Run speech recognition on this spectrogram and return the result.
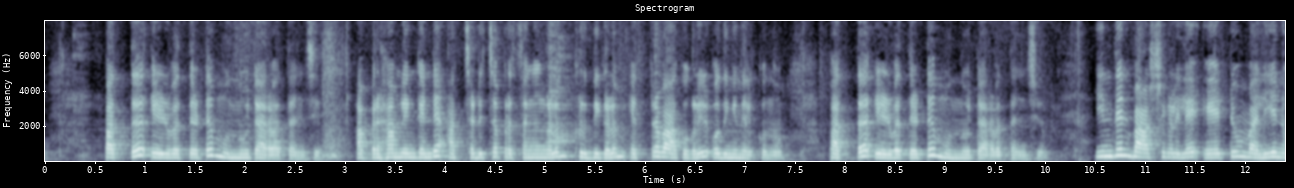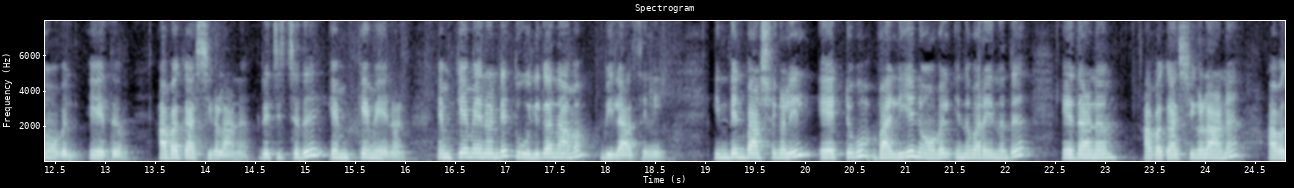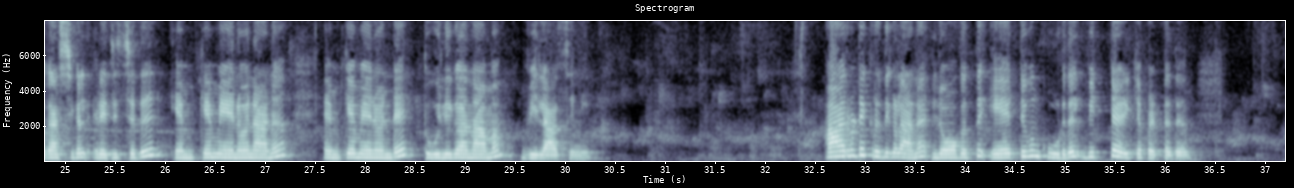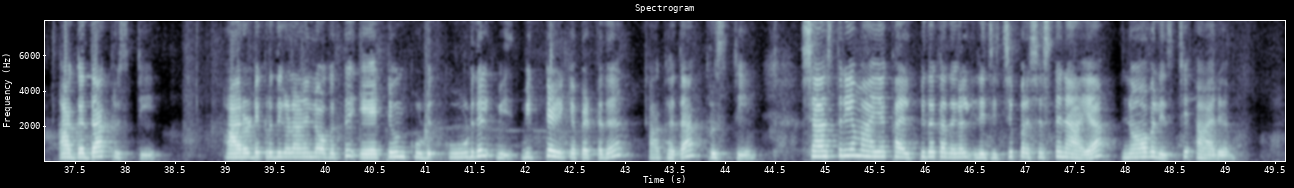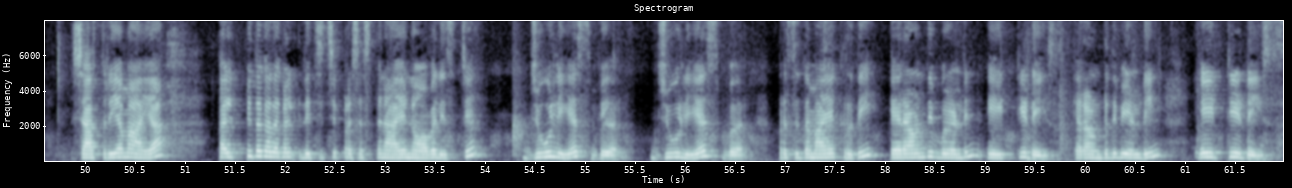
പത്ത് എഴുപത്തെട്ട് മുന്നൂറ്റി അറുപത്തഞ്ച് അബ്രഹാം ലിങ്കന്റെ അച്ചടിച്ച പ്രസംഗങ്ങളും കൃതികളും എത്ര വാക്കുകളിൽ ഒതുങ്ങി നിൽക്കുന്നു? പത്ത് എഴുപത്തെട്ട് മുന്നൂറ്റി അറുപത്തഞ്ച് ഇന്ത്യൻ ഭാഷകളിലെ ഏറ്റവും വലിയ നോവൽ ഏത്? അവകാശികളാണ്. രചിച്ചത് M K Menon. M K മേനോന്റെ തൂലികാനാമം വിലാസിനി. ഇന്ത്യൻ ഭാഷകളിൽ ഏറ്റവും വലിയ നോവൽ എന്ന് പറയുന്നത് ഏതാണ്? അവകാശികളാണ്. അവകാശികൾ രചിച്ചത് എം കെ മേനോനാണ്. എം കെ മേനോന്റെ തൂലികാനാമം വിലാസിനി. ആരുടെ കൃതികളാണ് ലോകത്ത് ഏറ്റവും കൂടുതൽ വിറ്റഴിക്കപ്പെട്ടത്? Agatha Christy. ആരുടെ കൃതികളാണ് ലോകത്ത് ഏറ്റവും കൂടുതൽ വിറ്റഴിക്കപ്പെട്ടത്? Agatha Christy. ശാസ്ത്രീയമായ കൽപ്പിത കഥകൾ രചിച്ച് പ്രശസ്തനായ നോവലിസ്റ്റ് ആര്? ശാസ്ത്രീയമായ കൽപ്പിത കഥകൾ രചിച്ച് പ്രശസ്തനായ novelist Julius Verne Julius Verne പ്രസിദ്ധമായ കൃതി around the world in eighty days around the world in eighty days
